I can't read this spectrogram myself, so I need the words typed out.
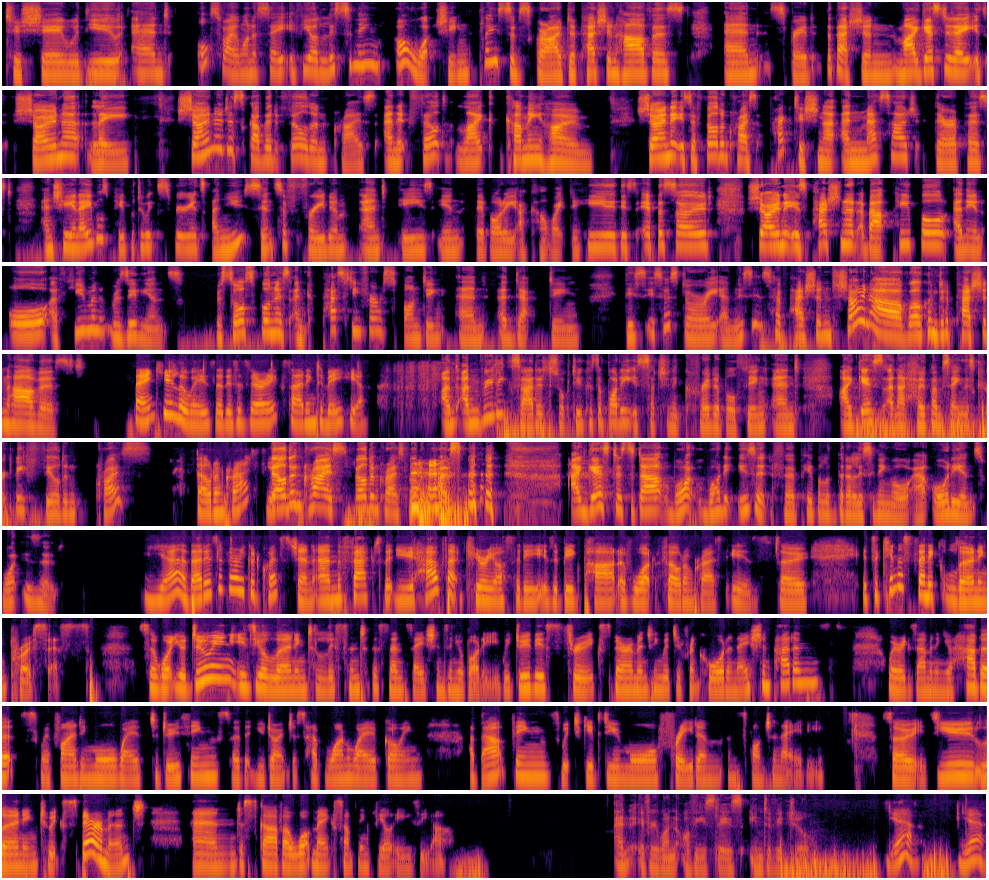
to share with you. And also, I want to say if you're listening or watching, please subscribe to Passion Harvest and spread the passion. My guest today is Shona Lee. Shona discovered Feldenkrais and it felt like coming home. Shona is a Feldenkrais practitioner and massage therapist, and she enables people to experience a new sense of freedom and ease in their body. I can't wait to hear this episode. Shona is passionate about people and in awe of human resilience, resourcefulness, and capacity for responding and adapting. This is her story, and this is her passion. Shona, welcome to Passion Harvest. Thank you, Louisa. This is very exciting to be here. I'm, I'm really excited to talk to you because the body is such an incredible thing. And I guess, and I hope I'm saying this correctly, Feldenkrais? Feldenkrais? Yep. Feldenkrais, Feldenkrais, Feldenkrais. I guess to start, what what is it for people that are listening or our audience? What is it? Yeah, that is a very good question. And the fact that you have that curiosity is a big part of what Feldenkrais is. So it's a kinesthetic learning process. So, what you're doing is you're learning to listen to the sensations in your body. We do this through experimenting with different coordination patterns. We're examining your habits. We're finding more ways to do things so that you don't just have one way of going about things, which gives you more freedom and spontaneity. So, it's you learning to experiment and discover what makes something feel easier. And everyone obviously is individual. Yeah, yeah.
